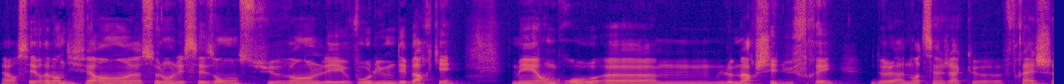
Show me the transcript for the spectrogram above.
Alors, c'est vraiment différent selon les saisons, suivant les volumes débarqués. Mais en gros, euh, le marché du frais, de la noix de Saint-Jacques euh, fraîche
